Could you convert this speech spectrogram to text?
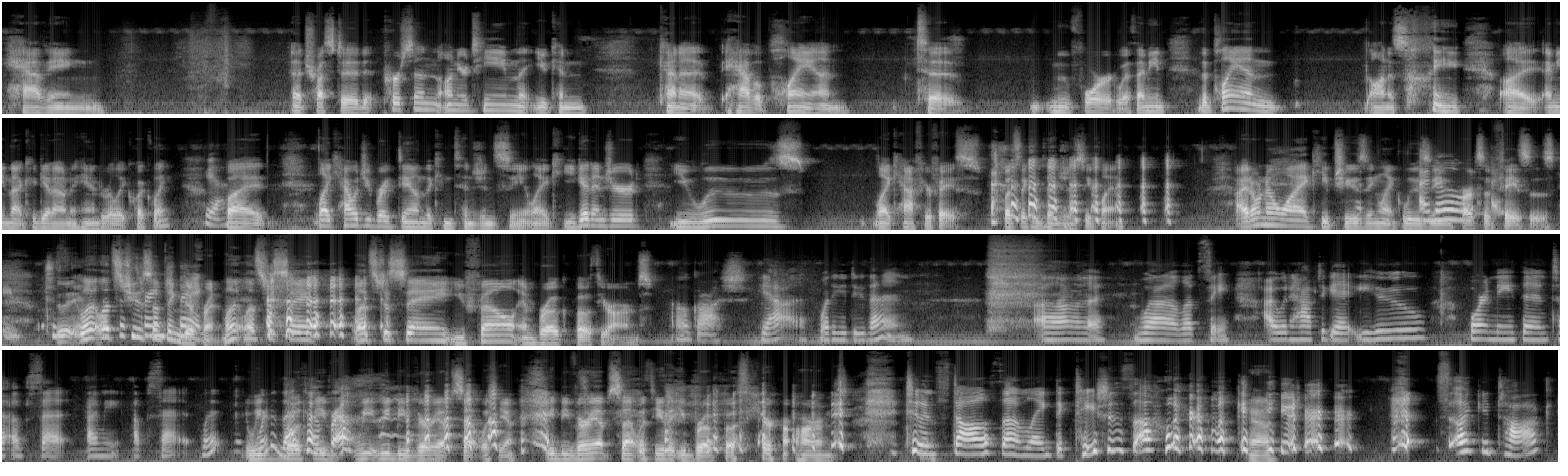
having a trusted person on your team that you can kind of have a plan to move forward with. I mean, the plan, honestly, uh, I mean, that could get out of hand really quickly. Yeah. But, like, how would you break down the contingency? Like, you get injured, you lose, like, half your face. What's the contingency plan? I don't know why I keep choosing, like, losing know. parts of faces. Just- Let, us choose something thing. different. Let, let's just say, let's just say you fell and broke both your arms. Oh gosh, yeah. What do you do then? Uh, well, let's see. I would have to get you or Nathan to upset. I mean, upset. What? We'd Where did that come be, from? We, we'd be very upset with you. We'd be very upset with you that you broke both your arms. to install some like dictation software on my Yeah. So I could talk.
